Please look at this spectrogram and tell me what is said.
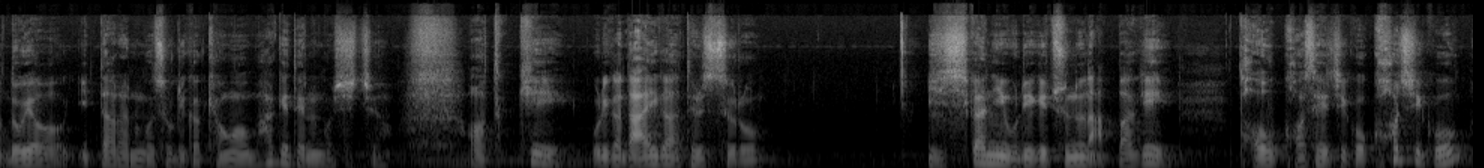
놓여 있다라는 것을 우리가 경험하게 되는 것이죠. 어, 특히 우리가 나이가 들수록 이 시간이 우리에게 주는 압박이 더욱 거세지고 커지고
